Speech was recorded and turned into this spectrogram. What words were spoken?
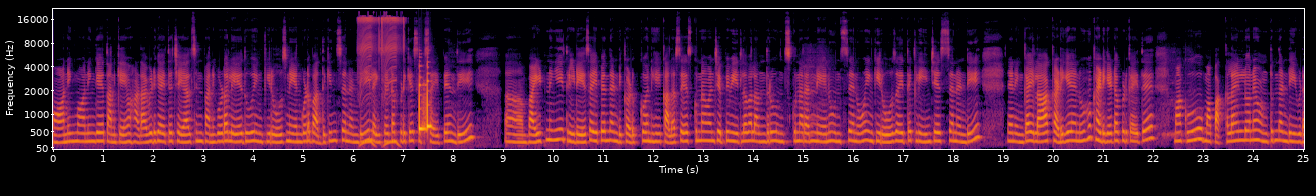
మార్నింగ్ మార్నింగే తనకేం హడావిడిగా అయితే చేయాల్సిన పని కూడా లేదు. ఇంక ఈరోజు నేను కూడా బద్దకించానండి లెగిసేటప్పటికే 6 అయిపోయింది. బయటని త్రీ డేస్ అయిపోయిందండి కడుక్కొని. కలర్స్ వేసుకున్నామని చెప్పి వీధిలో వాళ్ళందరూ ఉంచుకున్నారని నేను ఉంచాను ఇంక ఈరోజైతే క్లీన్ చేసానండి నేను ఇంకా ఇలా కడిగాను. కడిగేటప్పటికైతే మాకు మా పక్క లైన్‌లోనే ఉంటుందండి ఈవిడ.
